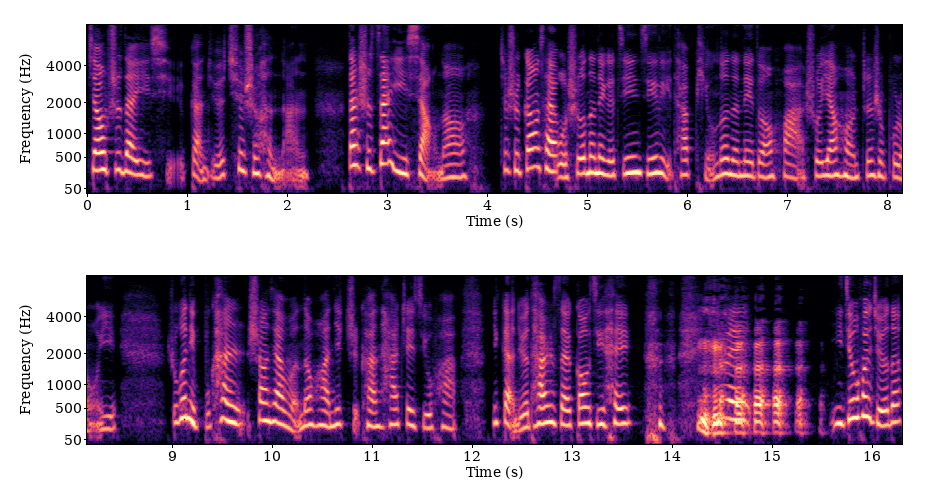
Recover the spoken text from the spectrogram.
交织在一起，感觉确实很难。但是再一想呢？就是刚才我说的那个基金经理，他评论的那段话，说央行真是不容易。如果你不看上下文的话，你只看他这句话，你感觉他是在高级黑，因为 你就会觉得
